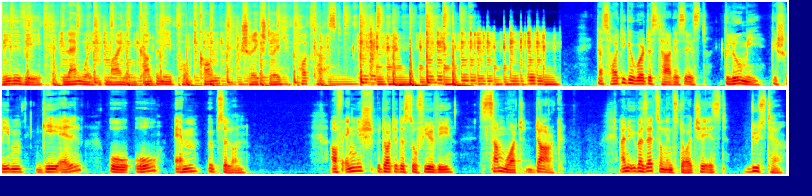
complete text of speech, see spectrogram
www.languageminingcompany.com-podcast. Das heutige Word des Tages ist gloomy, geschrieben G-L-O-O-M-Y. Auf Englisch bedeutet es so viel wie somewhat dark. Eine Übersetzung ins Deutsche ist düster.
